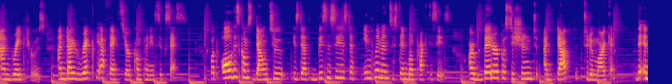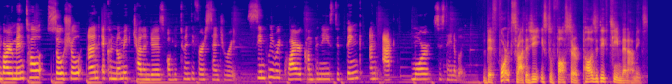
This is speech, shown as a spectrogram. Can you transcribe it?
and breakthroughs and directly affects your company's success. What all this comes down to is that businesses that implement sustainable practices are better positioned to adapt to the market. The environmental, social, and economic challenges of the 21st century simply require companies to think and act more sustainably. The fourth strategy is to foster positive team dynamics.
